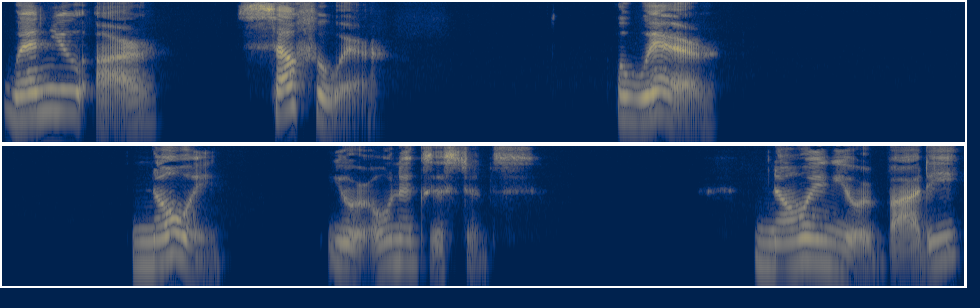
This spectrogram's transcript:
When you are self aware, aware, knowing your own existence, knowing your body,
